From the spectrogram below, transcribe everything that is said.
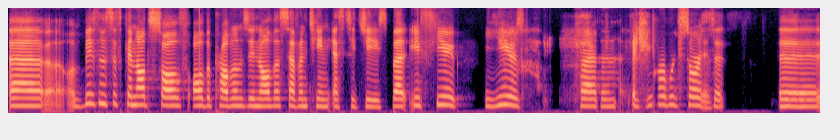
uh, businesses cannot solve all the problems in all the 17 SDGs. But if you use uh, your resources, uh,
